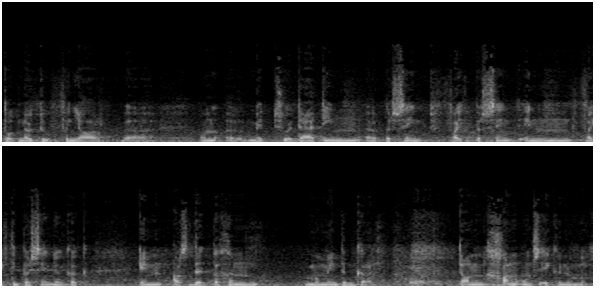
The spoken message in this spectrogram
tot nou toe vanjaar uh, on, uh met so 13%, 5% en 15% dink ek. En as dit begin momentum kry, dan gaan ons ekonomie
